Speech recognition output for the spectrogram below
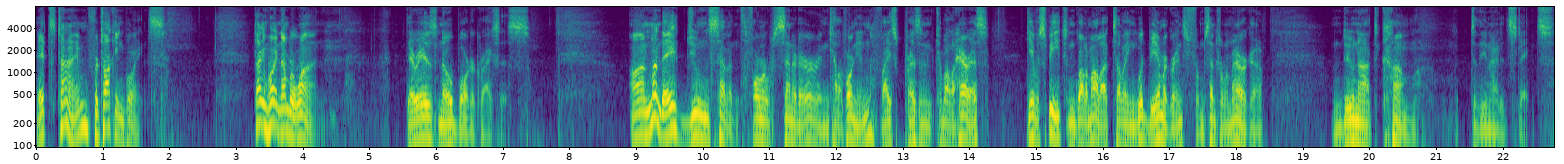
It's time for talking points. Talking point number one there is no border crisis. On Monday, June 7th, former Senator and Californian Vice President Kamala Harris gave a speech in Guatemala telling would be immigrants from Central America do not come to the United States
